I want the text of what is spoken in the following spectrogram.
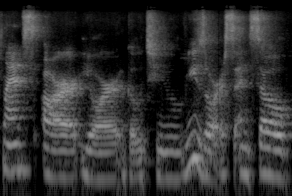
plants are your go-to resource. And so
